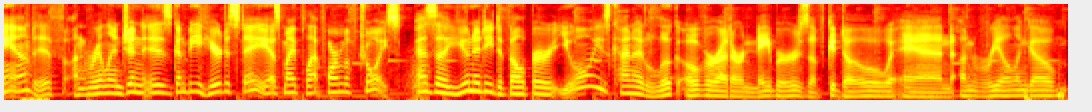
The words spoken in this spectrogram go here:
and if Unreal Engine is going to be here to stay as my platform of choice. As a Unity developer, you always kind of look over at our neighbors of Godot and Unreal and go,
